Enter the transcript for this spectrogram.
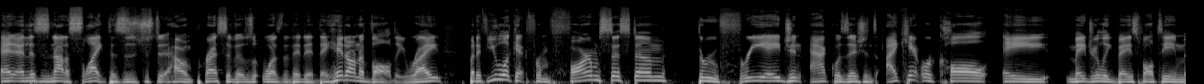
and, and this is not a slight. This is just how impressive it was, was that they did. They hit on Eovaldi, right? But if you look at from farm system through free agent acquisitions, I can't recall a Major League Baseball team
